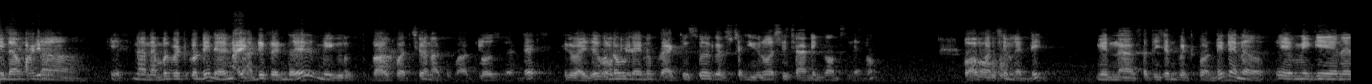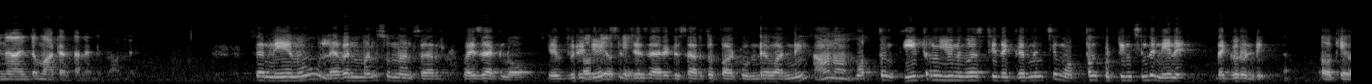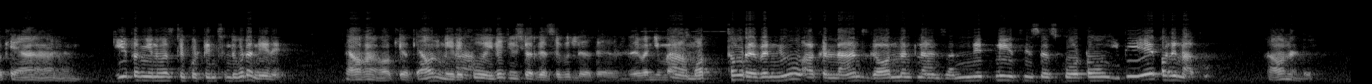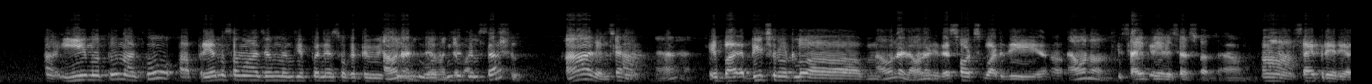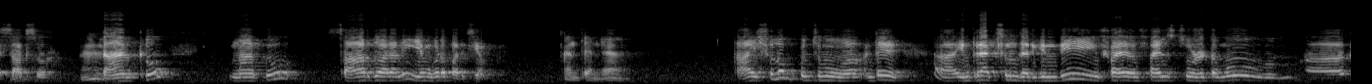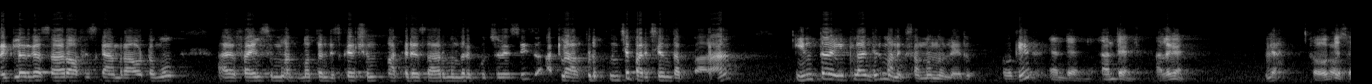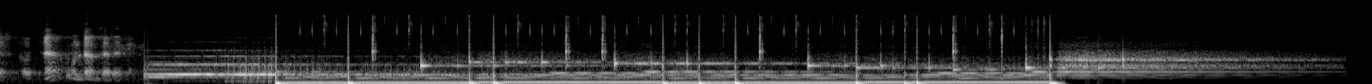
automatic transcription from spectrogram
నెం- నా yes, నా నెంబర్ పెట్టుకోండి. నేను శాంతి ఫ్రెండ్ మీకు బాగా పరిచయం నాకు బాగా క్లోజ్ అంటే ఇక్కడ వైజాగ్ ఉన్నప్పుడు. నేను ప్రాక్టీస్ ఇక్కడ స్ట- యూనివర్సిటీ స్టాండింగ్ కౌన్సిల్ నేను. బాగా Oh. పరిచయం అండి మీరు నా సతీష్ అని పెట్టుకోండి. నేను మీకు నేను ఆయనతో మాట్లాడతానండి. సార్ నేను లెవెన్ మంత్స్ ఉన్నాను సార్ వైజాగ్లో ఎవ్రీ డే. విజయసాయిరెడ్డి సార్తో పాటు ఉండేవాడిని. మొత్తం గీతం యూనివర్సిటీ దగ్గర నుంచి మొత్తం కుట్టించింది నేనే దగ్గరుండి. Okay okay. గీతం యూనివర్సిటీ కుట్టించింది కూడా నేనే. Okay okay. అవును మీరు ఎక్కువ ఇదే చూసారు కదా సివిల్ రెవెన్యూ మొత్తం రెవెన్యూ అక్కడ ల్యాండ్స్ గవర్నమెంట్ ల్యాండ్స్ అన్నిటినీ తీసేసుకోవటం ఇదే పని నాకు. అవునండి. ఆ, ఈమెతో నాకు ఆ ప్రేమ సమాజం అని చెప్పనేసి ఒకటి తెలుసా? తెలుసా. బీచ్ రోడ్లో అవునండి అవునండి. రిసార్ట్స్ వాడిది అవును సైప్రీ రిసార్ట్స్ సైప్రేరియా రిసార్ట్స్ దాంట్లో నాకు సార్ ద్వారానే ఈమె కూడా పరిచయం. అంతే అండి ఆ. ఇష్యూలో కొంచెం అంటే ఇంటరాక్షన్ జరిగింది. ఫైల్స్ చూడటము రెగ్యులర్గా సార్ ఆఫీస్కి ఆమె రావటము ఫైల్స్ మొత్తం డిస్కషన్ అక్కడే సార్ ముందర కూర్చోవేసి అట్లా అప్పటి నుంచే పరిచయం తప్ప ఇంత ఇట్లాంటిది మనకు సంబంధం లేదు. ఓకే? అంతే అండి అంతే అండి. అలాగే ఓకే సార్. ఓకే. ఉంటాను సార్ అది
